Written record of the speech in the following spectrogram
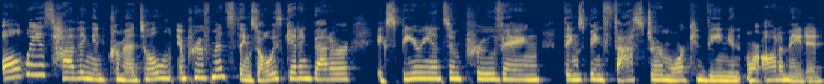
always having incremental improvements, things always getting better, experience improving, things being faster, more convenient, more automated.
